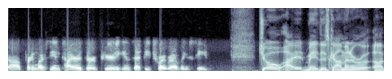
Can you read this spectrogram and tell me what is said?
uh, pretty much the entire third period against that Detroit Red Wings team? Joe, I had made this comment uh,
